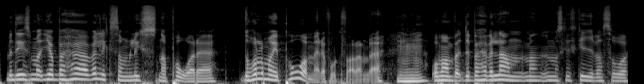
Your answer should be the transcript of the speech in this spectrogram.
Men det är som att jag behöver liksom lyssna på det. Då håller man ju på med det fortfarande. Mm. Och man, det behöver land, man, man ska skriva så...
